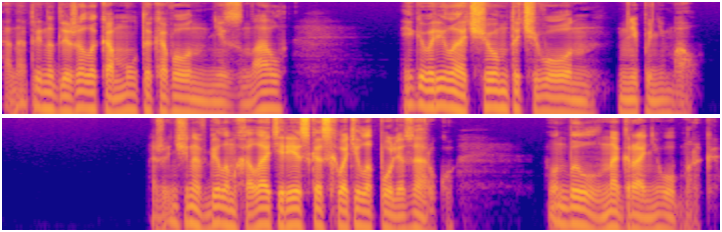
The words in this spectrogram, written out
Она принадлежала кому-то, кого он не знал, и говорила о чем-то, чего он не понимал. Женщина в белом халате резко схватила Поля за руку. Он был на грани обморока.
